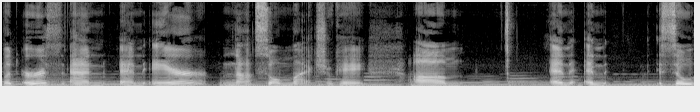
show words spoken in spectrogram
but earth and and air, not so much. Okay. Um, and and so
